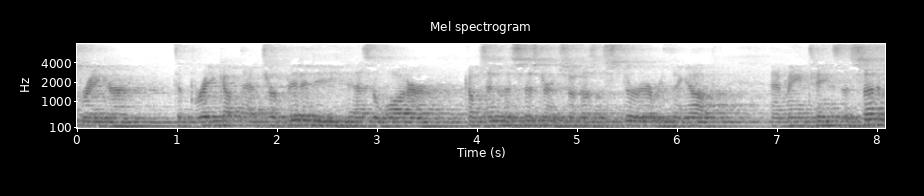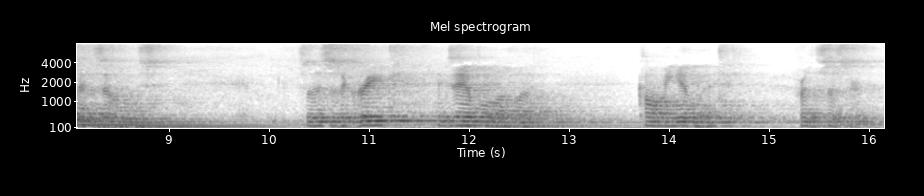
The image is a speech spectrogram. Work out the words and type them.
breaker to break up that turbidity as the water comes into the cistern so it doesn't stir everything up and maintains the sediment zones. So this is a great example of a calming inlet for the cistern.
